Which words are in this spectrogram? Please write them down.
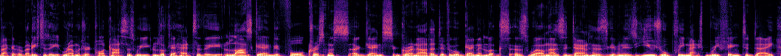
back, everybody, to the Real Madrid podcast as we look ahead to the last game before Christmas against Granada. Difficult game it looks as well. Now, Zidane has given his usual pre match briefing today.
